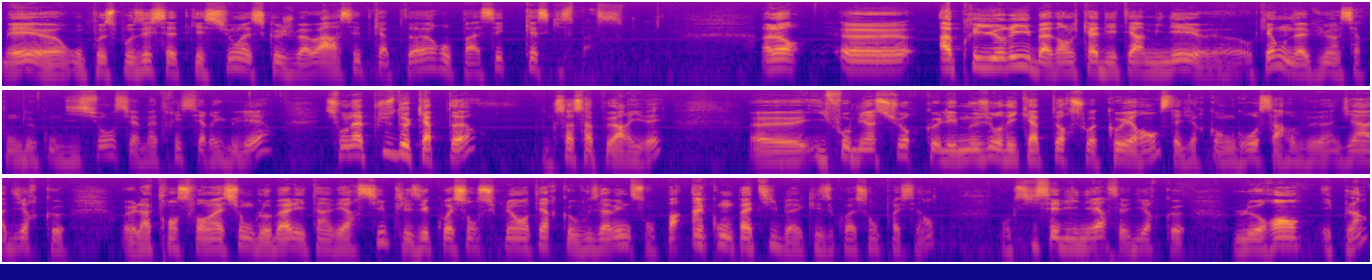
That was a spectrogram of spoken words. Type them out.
Mais euh, on peut se poser cette question, est-ce que je vais avoir assez de capteurs ou pas assez? Qu'est-ce qui se passe? Alors, euh, a priori, bah, dans le cas déterminé, ok, on a vu un certain nombre de conditions, si la matrice est régulière. Si on a plus de capteurs, donc ça, ça peut arriver, Euh, il faut bien sûr que les mesures des capteurs soient cohérentes, c'est-à-dire qu'en gros, ça revient à dire que euh, la transformation globale est inversible, que les équations supplémentaires que vous avez ne sont pas incompatibles avec les équations précédentes. Donc si c'est linéaire, ça veut dire que le rang est plein,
